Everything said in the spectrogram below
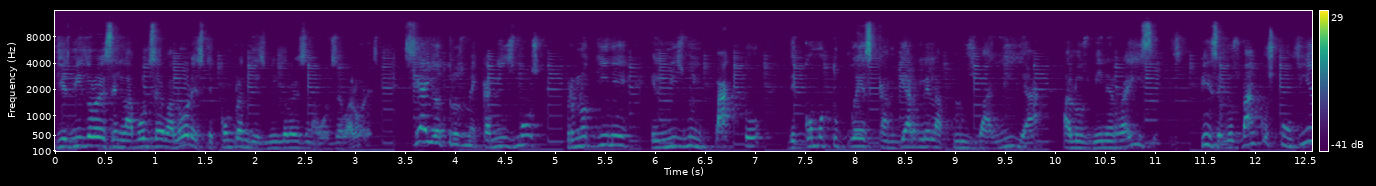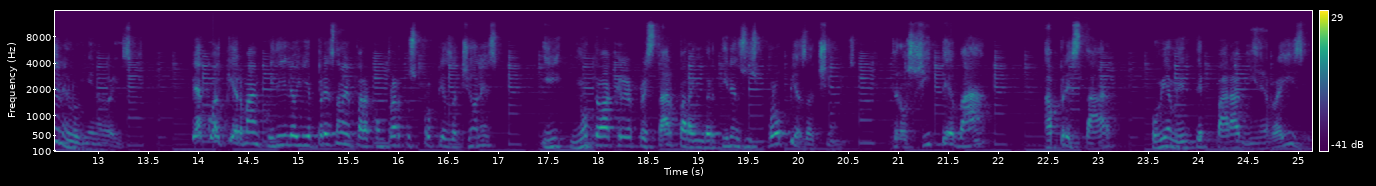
10 mil dólares en la bolsa de valores, te compran 10 mil dólares en la bolsa de valores. Sí hay otros mecanismos, pero no tiene el mismo impacto de cómo tú puedes cambiarle la plusvalía a los bienes raíces. Fíjense, los bancos confían en los bienes raíces. Ve a cualquier banco y dile, oye, préstame para comprar tus propias acciones y no te va a querer prestar para invertir en sus propias acciones, pero sí te va a prestar, obviamente, para bienes raíces.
